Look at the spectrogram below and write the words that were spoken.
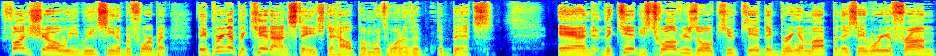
fun show. We we'd seen it before, but they bring up a kid on stage to help him with one of the the bits. And the kid, he's 12 years old, cute kid. They bring him up and they say, Where are you from?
